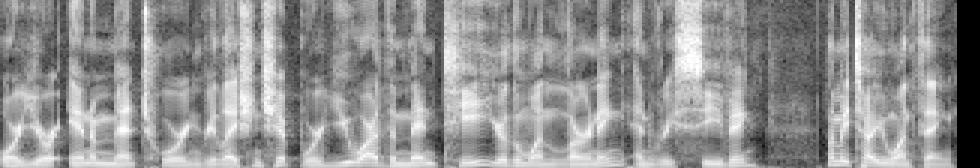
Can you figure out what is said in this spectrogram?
or you're in a mentoring relationship where you are the mentee, you're the one learning and receiving, let me tell you one thing.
